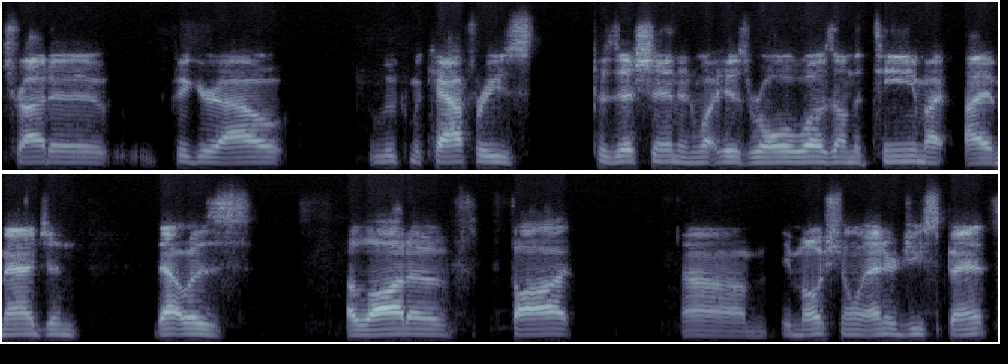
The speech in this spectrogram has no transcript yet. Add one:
try to figure out Luke McCaffrey's position and what his role was on the team. I, I imagine that was a lot of thought, um, emotional energy spent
